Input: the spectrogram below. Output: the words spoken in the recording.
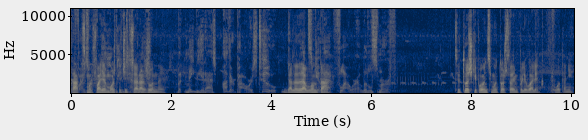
Так, Смурфайер может лечить зараженные. Да-да-да, вон та. Цветочки, помните, мы тоже с вами поливали? Вот они.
